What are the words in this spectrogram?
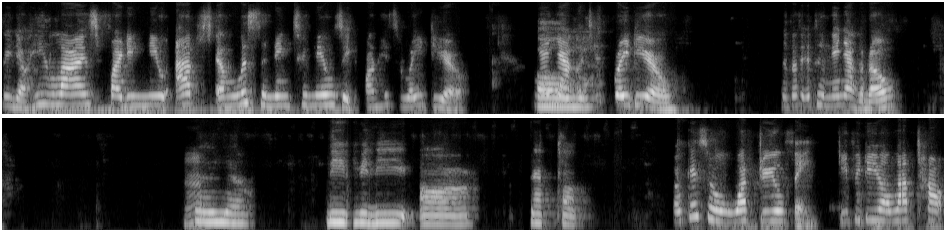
Gì nhỉ? He likes finding new apps and listening to music on his radio. Nghe Oh, nhạc ở yeah. trên radio. Người ta sẽ thường nghe nhạc ở đâu? Hmm? yeah. DVD or laptop. Okay, so what do you think? DVD or laptop?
